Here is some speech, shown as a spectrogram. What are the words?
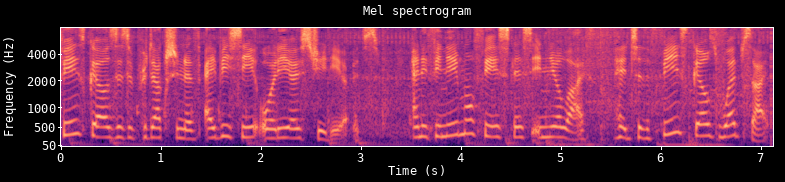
Fierce Girls is a production of ABC Audio Studios. And if you need more fierceness in your life, head to the Fierce Girls website,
